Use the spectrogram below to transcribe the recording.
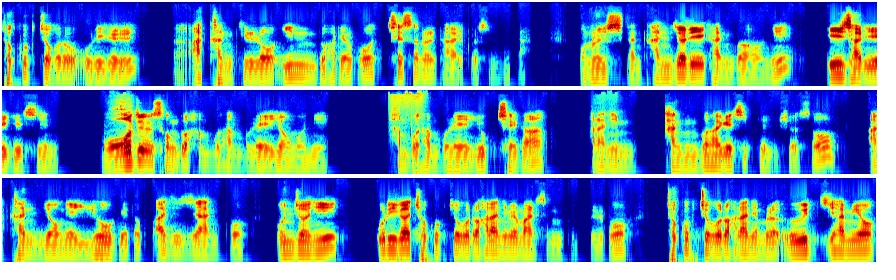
적극적으로 우리를 어, 악한 길로 인도하려고 최선을 다할 것입니다. 오늘 이 시간 간절히 간과하니 이 자리에 계신 모든 성도 한 분한 분의 영혼이 한분한 분의 육체가 하나님 강건하게 지켜주셔서 악한 영의 유혹에도 빠지지 않고 온전히 우리가 적극적으로 하나님의 말씀을 붙들고 적극적으로 하나님을 의지하며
